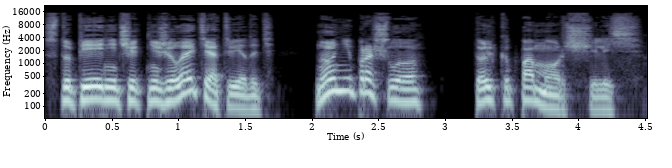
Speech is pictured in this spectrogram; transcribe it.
Ступенечек не желаете отведать? Но не прошло, только поморщились.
